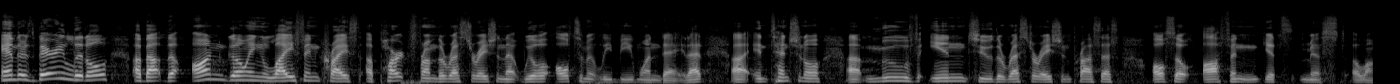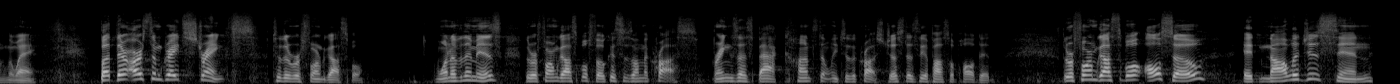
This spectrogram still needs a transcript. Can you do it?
And there's very little about the ongoing life in Christ apart from the restoration that will ultimately be one day. That uh, intentional uh, move into the restoration process also often gets missed along the way. But there are some great strengths to the Reformed gospel. One of them is the Reformed gospel focuses on the cross, brings us back constantly to the cross, just as the Apostle Paul did. The Reformed gospel also acknowledges sin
